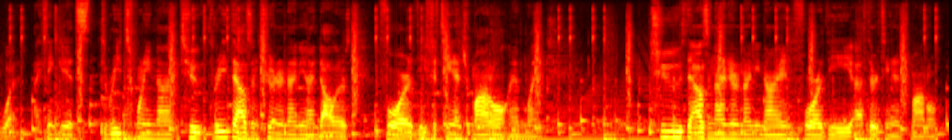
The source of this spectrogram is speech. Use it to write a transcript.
what I think it's 329 to $3,299 for the 15 inch model and like 2,999 for the uh, 13 inch model.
